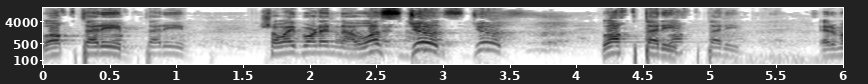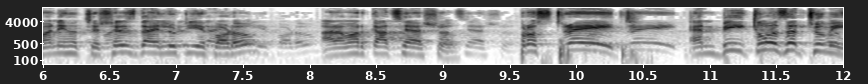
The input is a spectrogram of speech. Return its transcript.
ওয়াক্তারিব সবাই পড়েন না ওয়াসজুদ। ওয়াক্তারিব এর মানে হচ্ছে সেজদায় লুটিয়ে পড়ো আর আমার কাছে আসো। Prostrate and be closer to me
